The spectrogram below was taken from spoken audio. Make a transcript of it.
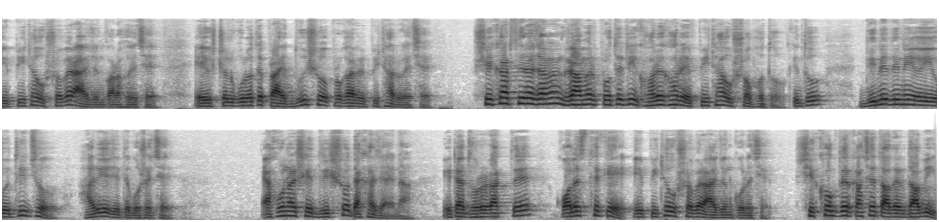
এই পিঠা উৎসবের আয়োজন করা হয়েছে। এই স্টলগুলোতে প্রায় দুইশো প্রকারের পিঠা রয়েছে। শিক্ষার্থীরা জানান, গ্রামের প্রতিটি ঘরে ঘরে পিঠা উৎসব হতো, কিন্তু দিনে দিনে এই ঐতিহ্য হারিয়ে যেতে বসেছে। এখন আর সেই দৃশ্য দেখা যায় না। এটা ধরে রাখতে কলেজ থেকে এই পিঠা উৎসবের আয়োজন করেছে। শিক্ষকদের কাছে তাদের দাবি,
